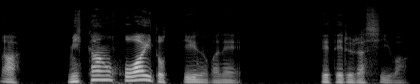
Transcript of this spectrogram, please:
あ、みかんホワイトっていうのがね、出てるらしいわ。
